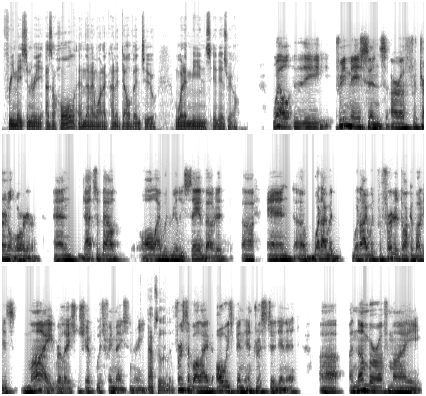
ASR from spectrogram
Freemasonry as a whole? And then I want to kind of delve into what it means in Israel. Well, the Freemasons are a fraternal order, and that's about all I would really say about it. Uh, and uh, what I would what I would prefer to talk about is my relationship with Freemasonry. Absolutely. First of all, I'd always been interested in it. Uh, a number of my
